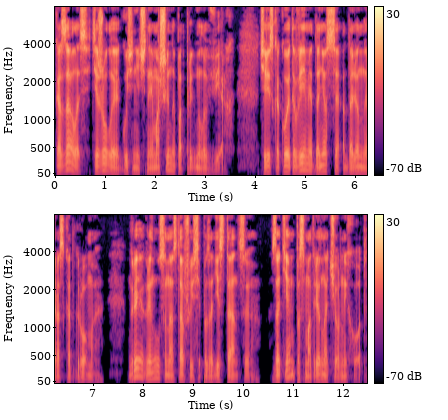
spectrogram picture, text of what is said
Казалось, тяжелая гусеничная машина подпрыгнула вверх. Через какое-то время донесся отдаленный раскат грома. Грей оглянулся на оставшуюся позади станцию. Затем посмотрел на черный ход.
